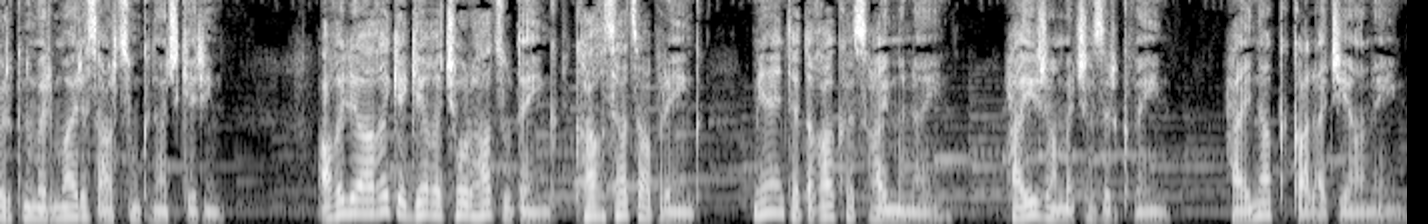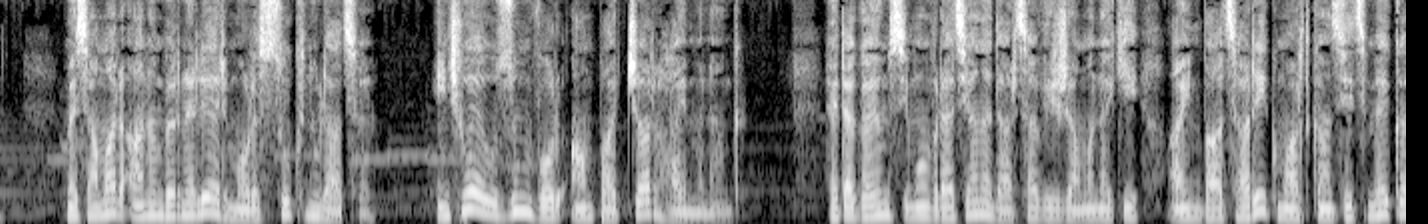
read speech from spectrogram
կրկնում էր մայրս արցունքն աչքերին։ Ավելի աղեկ է գեղը չոր հաց ուտեինք, քաղցած ապրեինք, միայն թե տղակս հայ մնային, հայի ժամը չզրկվեին, հայնակ կալաճի անեին։ Մեզ համար անըմբռնելի էր մորս սուքն ու լացը։ Ինչու է ուզում, որ անպատճառ հայ մնանք։ Հետագայում Սիմոն Վրացյանը դարձավ իր ժամանակի այն բացառիկ մարդկանցից մեկը,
